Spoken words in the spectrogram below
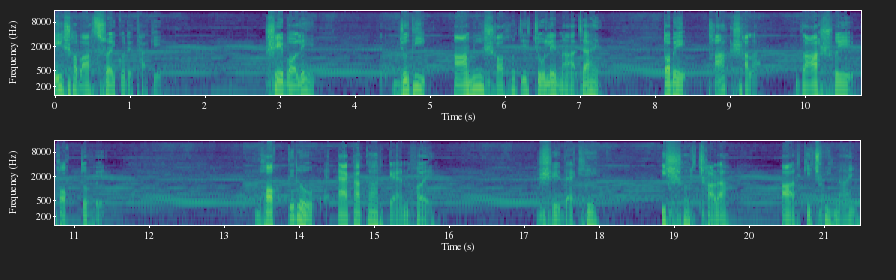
এইসব আশ্রয় করে থাকে। সে বলে, যদি আমি সহজে চলে না যায় তবে থাক শালা, দাস হয়ে ভক্ত হয়ে। ভক্তেরও একাকার জ্ঞান হয়। সে দেখে, ঈশ্বর ছাড়া আর কিছুই নাই।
